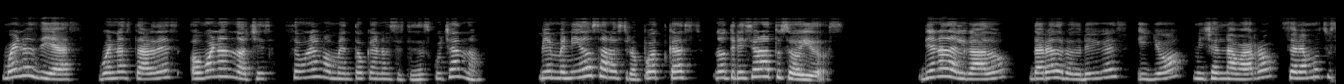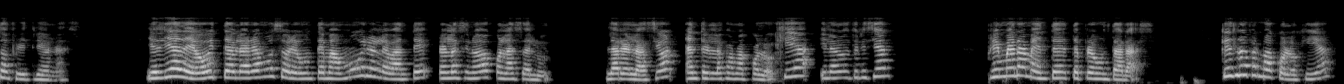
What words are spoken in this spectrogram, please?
Buenos días, buenas tardes o buenas noches, según el momento que nos estés escuchando. Bienvenidos a nuestro podcast Nutrición a tus oídos. Diana Delgado, Daria Rodríguez y yo, Michelle Navarro, seremos tus anfitrionas. Y el día de hoy te hablaremos sobre un tema muy relevante relacionado con la salud, la relación entre la farmacología y la nutrición. Primeramente te preguntarás, ¿qué es la farmacología?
